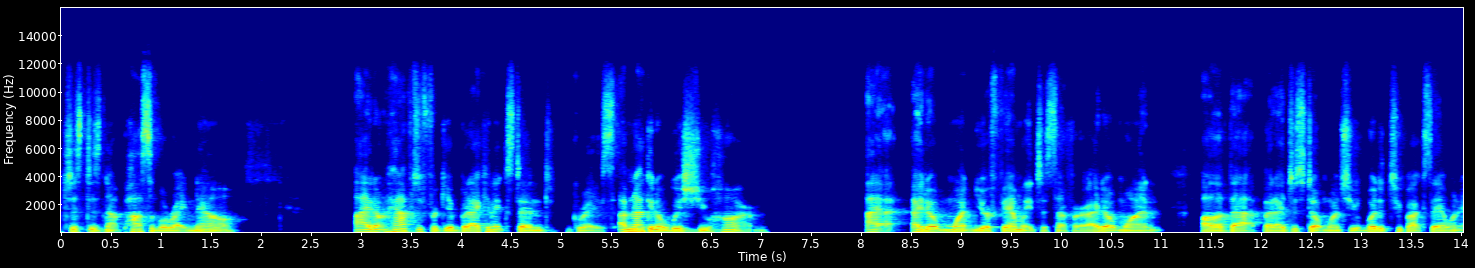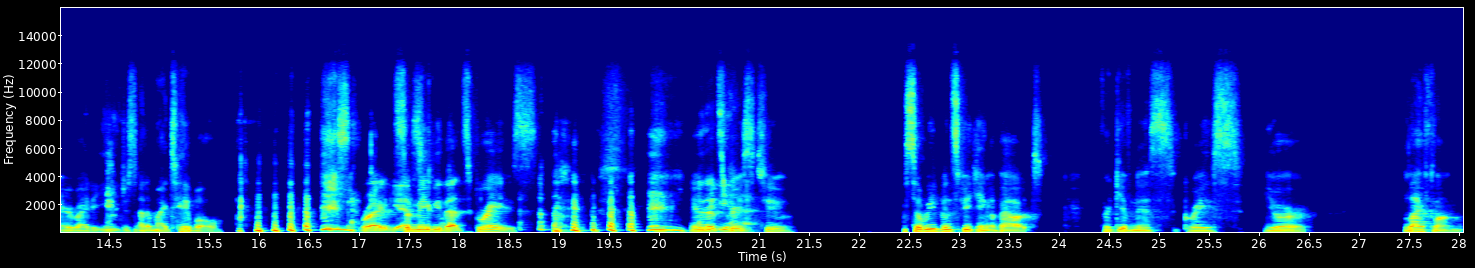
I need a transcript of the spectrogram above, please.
just is not possible right now, I don't have to forgive, but I can extend grace. I'm not going to wish you mm. harm. I I don't want your family to suffer. I don't want all of that, but I just don't want you. What did Tupac say? I want everybody to eat, just not at my table. right. So Yes. maybe that's grace. maybe oh, that's grace too. So we've been speaking about forgiveness, grace, your lifelong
